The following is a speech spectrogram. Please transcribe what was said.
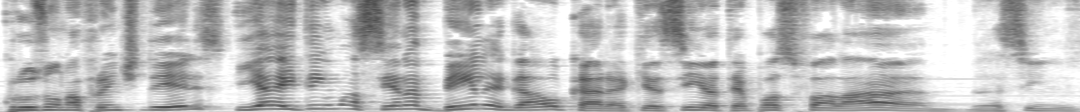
cruzam na frente deles. E aí tem uma cena bem legal, cara, que assim, eu até posso falar, assim,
